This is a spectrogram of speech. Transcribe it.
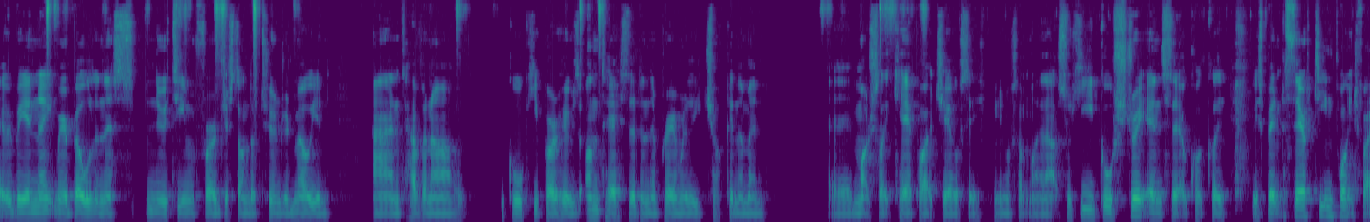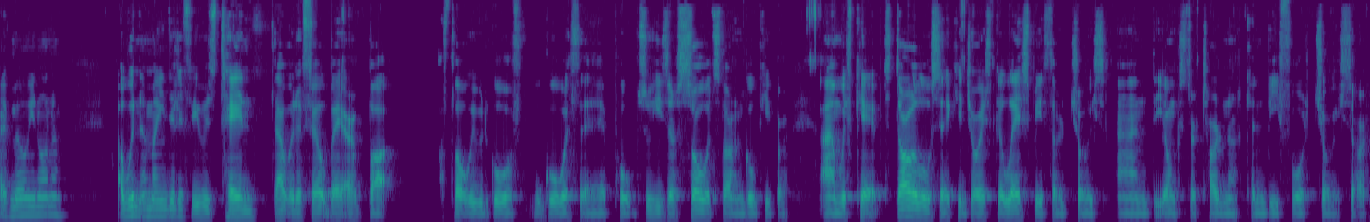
It would be a nightmare building this new team for just under 200 million and having a goalkeeper who's untested in the Premier League chucking them in, uh, much like Kepa at Chelsea, you know, something like that. So he'd go straight in, set quickly. We spent 13.5 million on him. I wouldn't have minded if he was 10, that would have felt better, but I thought we would go with, we'll go with uh, Pope. So he's our solid starting goalkeeper. And we've kept Darlow second choice, Gillespie third choice, and the youngster Turner can be fourth choice, or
